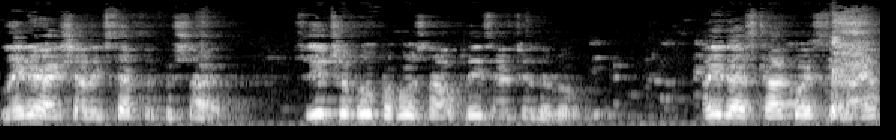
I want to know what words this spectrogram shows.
Later I shall accept the prasad. So you Prabhu Prabhus now please enter the room. Haridas Thakur said, I am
